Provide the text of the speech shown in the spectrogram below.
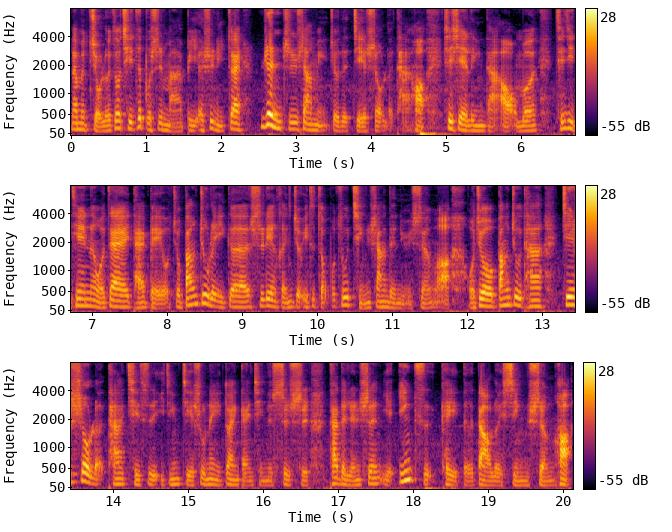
那么久了之后，其实不是麻痹，而是你在认知上面就是接受了它哈。谢谢 Linda 啊，我们前几天呢，我在台北我就帮助了一个失恋很久。就一直走不出情伤的女生啊，我就帮助她接受了她其实已经结束那一段感情的事实，她的人生也因此可以得到了新生哈。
